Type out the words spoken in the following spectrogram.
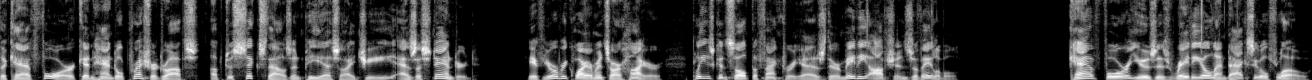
The CAV 4 can handle pressure drops up to 6000 psig as a standard. If your requirements are higher, please consult the factory as there may be options available. CAV 4 uses radial and axial flow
